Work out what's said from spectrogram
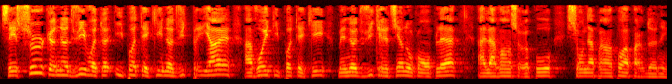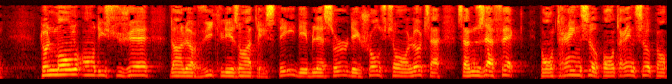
C'est sûr que notre vie va être hypothéquée, notre vie de prière, elle va être hypothéquée, mais notre vie chrétienne au complet, elle n'avancera pas si on n'apprend pas à pardonner. Tout le monde a des sujets dans leur vie qui les ont attristés, des blessures, des choses qui sont là, que ça, ça nous affecte. Puis on traîne ça, puis on traîne ça, puis on,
